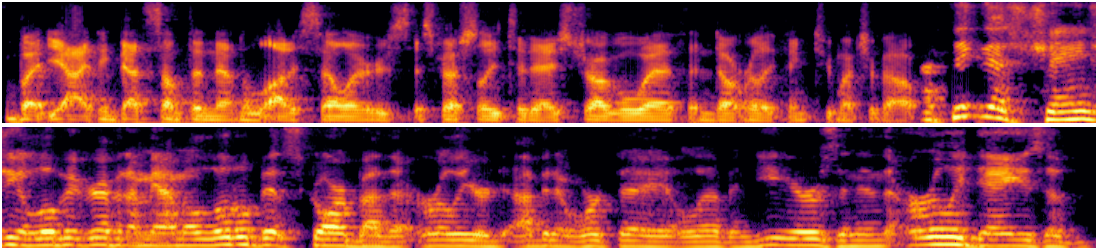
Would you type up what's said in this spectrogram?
But yeah, I think that's something that a lot of sellers, especially today, struggle with and don't really think too much about. I think that's changing a little bit, Griffin. I mean, I'm a little bit scarred by the earlier. I've been at Workday 11 years, and in the early days of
